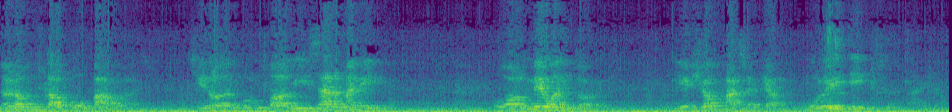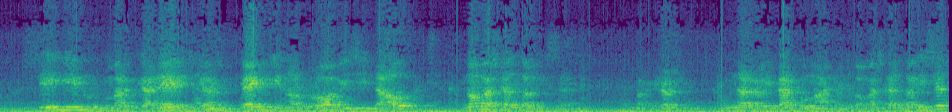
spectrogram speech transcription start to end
de no buscar el culpable, sinó de culpabilitzar-me a mi o al meu entorn. I això passa que els polítics siguin uns mercaders i es penguin els lobbies i tal, no m'escandalitza. Perquè això és una realitat humana. No m'escandalitza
